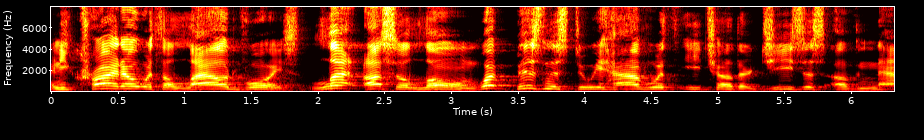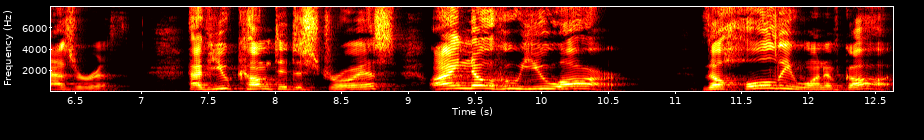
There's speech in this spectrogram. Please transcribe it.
And he cried out with a loud voice, Let us alone. What business do we have with each other, Jesus of Nazareth? Have you come to destroy us? I know who you are, the Holy One of God.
